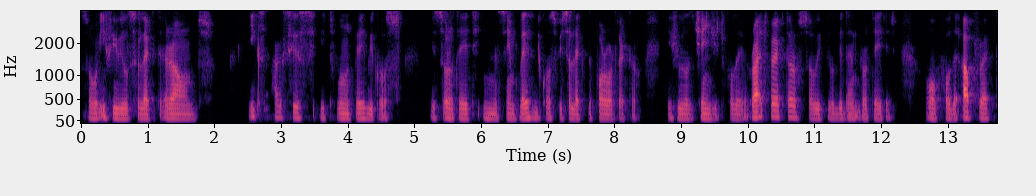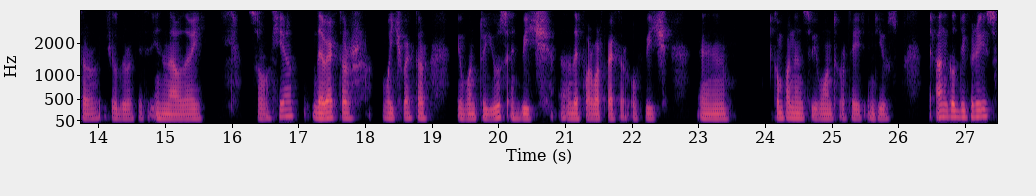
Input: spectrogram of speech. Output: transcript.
So if you will select around x-axis, it won't pay because it's rotate in the same place because we select the forward vector. If you will change it for the right vector, so it will be then rotated, or for the up vector, it will be rotated in another way. So here, the vector, which vector you want to use and which uh, the forward vector of which uh, components we want to rotate and use the angle degrees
